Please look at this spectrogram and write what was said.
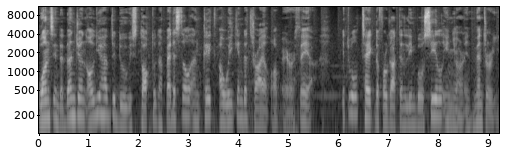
Once in the dungeon, all you have to do is talk to the pedestal and click Awaken the Trial of Erethea. It will take the Forgotten Limbo seal in your inventory.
